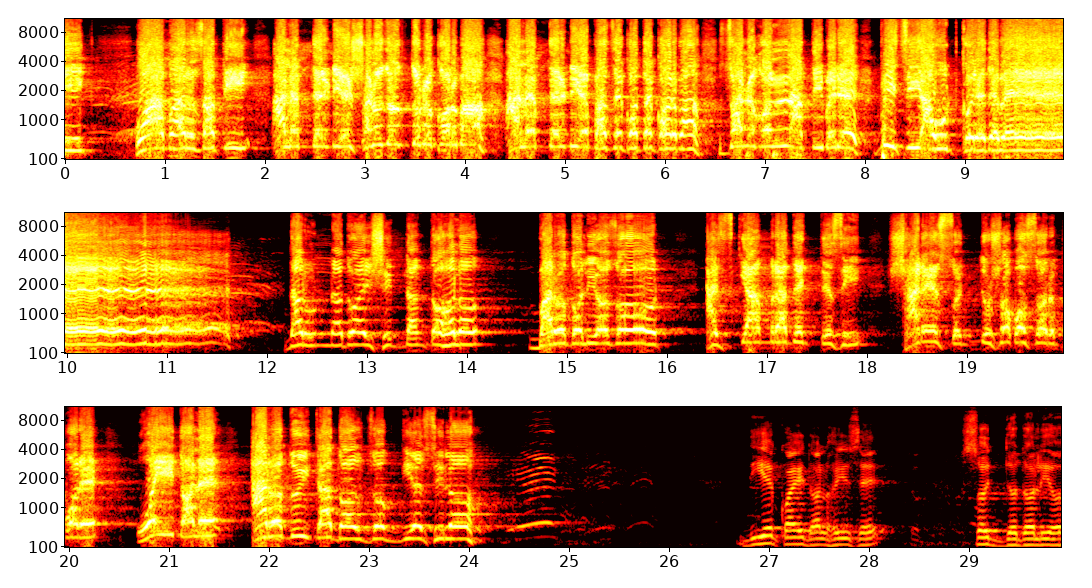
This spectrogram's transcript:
ঠিক? ও আমার জাতি, আলেমদের নিয়ে ষড়যন্ত্র করবা, আলেমদের নিয়ে বাজে কথা করবা, জনগণ লাতি মেরে বিসি আউট করে দেবে। দারুণ না দোয়াই সিদ্ধান্ত হলো, বারো দলীয় জোট। আজকে আমরা দেখতেছি সাড়ে চোদ্দশো বছর পরে ওই দলে আরও দুইটা দল যোগ দিয়েছিল। দিয়ে কয় দল হয়েছে চোদ্দ দলীয়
